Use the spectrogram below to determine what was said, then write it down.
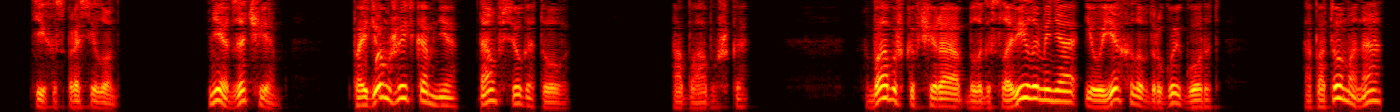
— тихо спросил он. — Нет, зачем? Пойдем жить ко мне, там все готово. — А бабушка? Бабушка вчера благословила меня и уехала в другой город. А потом она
